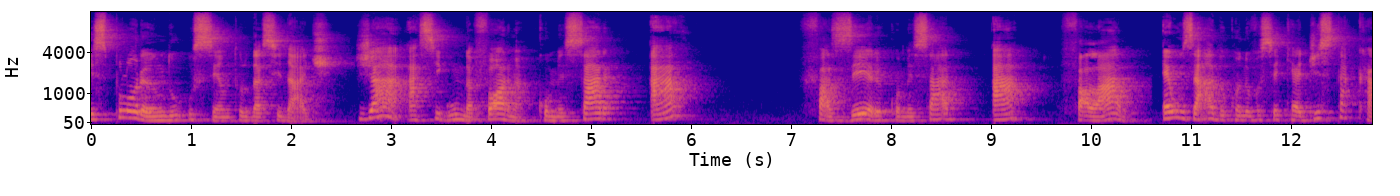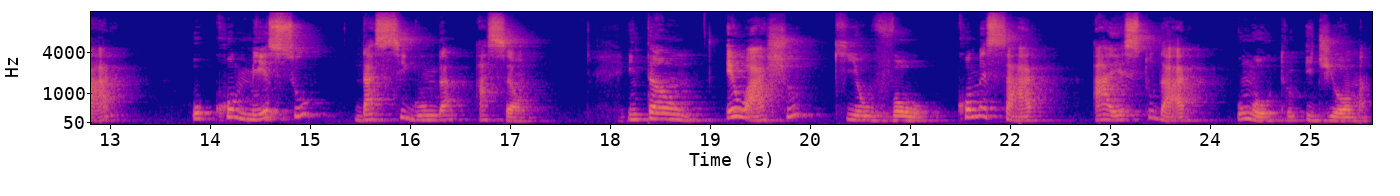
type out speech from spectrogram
explorando o centro da cidade. Já a segunda forma, começar a fazer, começar a falar, é usado quando você quer destacar o começo da segunda ação. Então, eu acho que eu vou começar a estudar um outro idioma.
